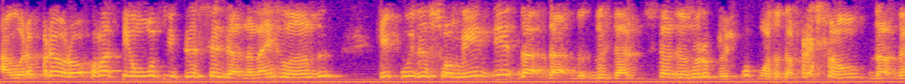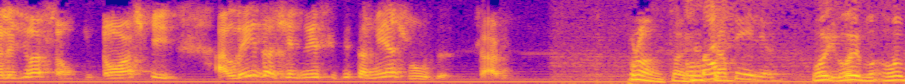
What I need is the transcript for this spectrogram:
agora para a Europa ela tem outra empresa sediada na Irlanda que cuida somente da, da, dos dados dos cidadãos europeus por conta da pressão da, da legislação. Então eu acho que a lei da gente nesse sentido também ajuda, sabe? Pronto, a Ô, gente. Marcílio. Oi, oi, oi,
